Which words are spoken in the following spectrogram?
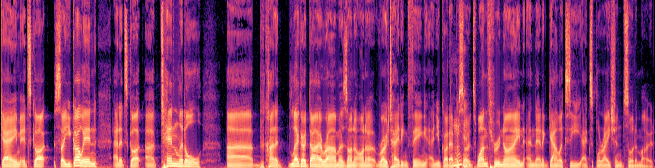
game. It's got so you go in and it's got uh, ten little uh, kind of Lego dioramas on a, on a rotating thing, and you've got episodes one through nine, and then a galaxy exploration sort of mode.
